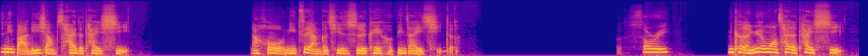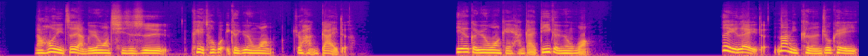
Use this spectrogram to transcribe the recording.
是你把理想拆的太细。然后你这两个其实是可以合并在一起的。Sorry，你可能愿望拆的太细，然后你这两个愿望其实是可以透过一个愿望就涵盖的。第二个愿望可以涵盖第一个愿望这一类的，那你可能就可以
